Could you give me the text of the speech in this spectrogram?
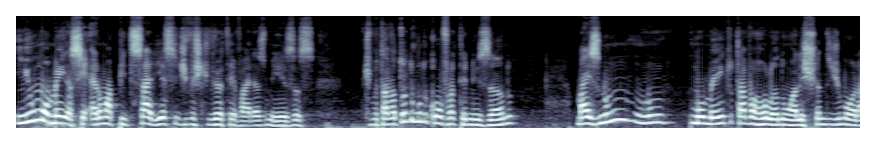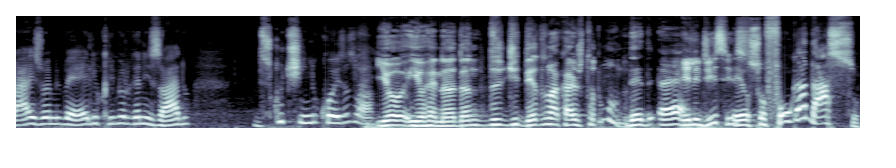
em um momento, assim, era uma pizzaria, você devia, ter várias mesas. Tipo, tava todo mundo confraternizando. Mas num, num momento tava rolando um Alexandre de Moraes, o MBL e o crime organizado discutindo coisas lá. E o, e o Renan dando de dedo na cara de todo mundo. De- é, Ele disse isso? eu sou folgadaço.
